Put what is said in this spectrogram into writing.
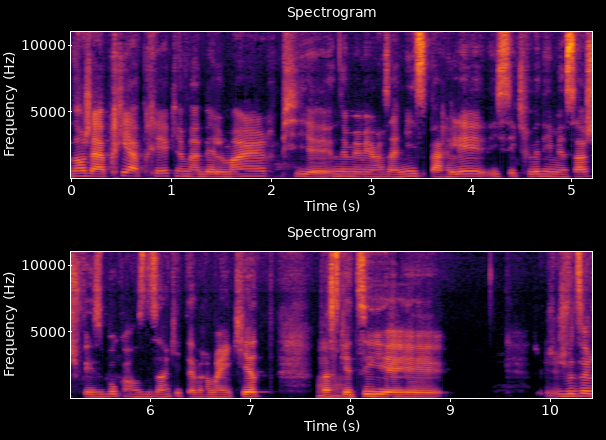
non, j'ai appris après que ma belle-mère puis euh, une de mes meilleures amies se parlaient, ils s'écrivaient des messages sur Facebook en se disant qu'ils étaient vraiment inquiètes parce mmh que, tu sais, euh, je veux dire,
